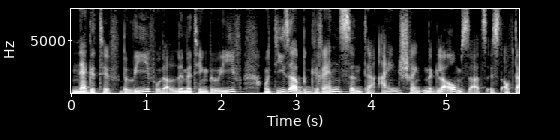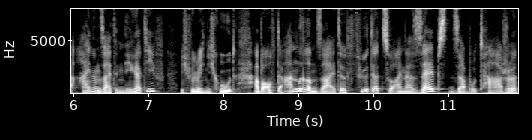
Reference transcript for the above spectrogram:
Negative Belief oder Limiting Belief und dieser begrenzende, einschränkende Glaubenssatz ist auf der einen Seite negativ, ich fühle mich nicht gut, aber auf der anderen Seite führt er zu einer Selbstsabotage,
